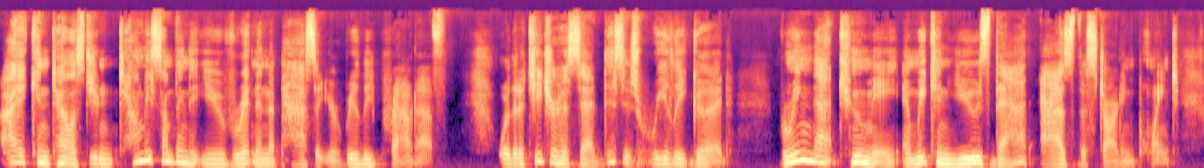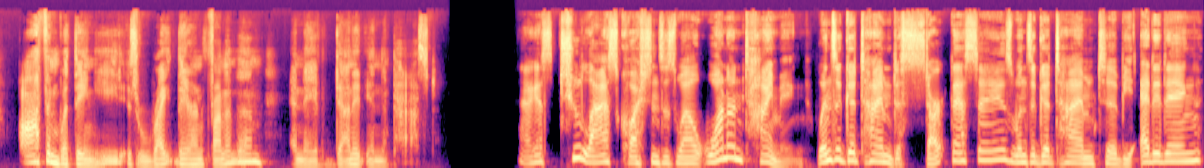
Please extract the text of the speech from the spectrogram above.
I can tell a student, tell me something that you've written in the past that you're really proud of, or that a teacher has said, this is really good. Bring that to me, and we can use that as the starting point. Often, what they need is right there in front of them, and they have done it in the past. I guess two last questions as well. One on timing. When's a good time to start the essays? When's a good time to be editing?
